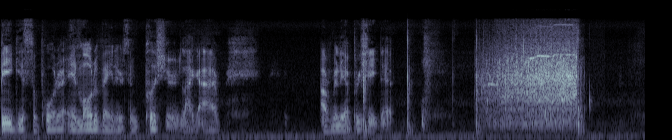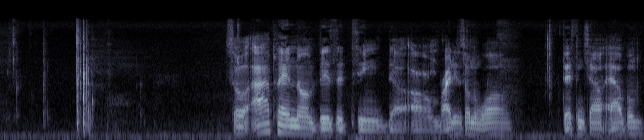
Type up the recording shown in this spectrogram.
biggest supporter and motivators and pusher. Like I I really appreciate that. So I plan on visiting the um, Writings on the Wall, Destiny Child album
